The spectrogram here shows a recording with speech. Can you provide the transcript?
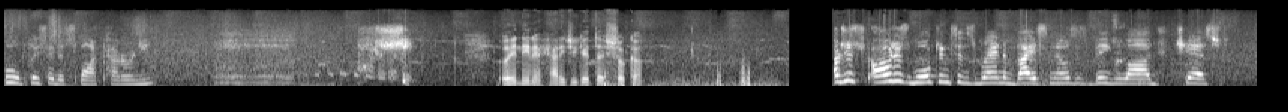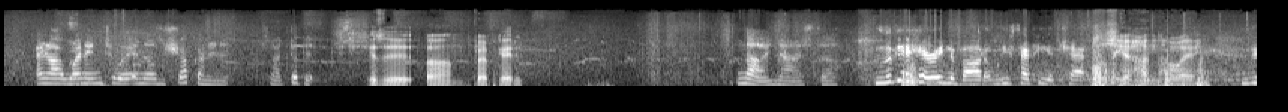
Oh, please say the spark powder on you. Oh shit! Wait, Nina, how did you get that shotgun? I just I just walked into this random base and there was this big large chest, and I went into it and there was a shotgun in it, so I took it. Is it, um, fabricated? No, no, it's the. Look at Harry Nevada when he's typing in chat. Yeah, funny. no way. We- we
